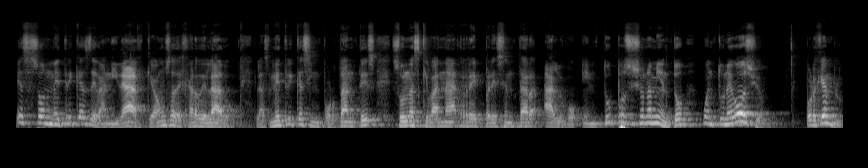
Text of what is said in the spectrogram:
Esas son métricas de vanidad que vamos a dejar de lado. Las métricas importantes son las que van a representar algo en tu posicionamiento o en tu negocio. Por ejemplo,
